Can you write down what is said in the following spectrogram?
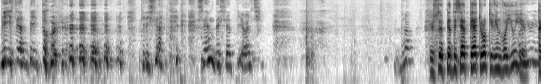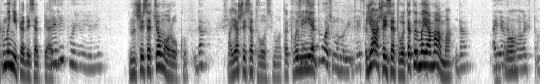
55 теж. 50, 75. Да. Кажете, 55 років він воює? Воює. Так мені Це 55. рік воює він. Ну, 67-го року. Да. А я 68-го. Так ви мені. 68-го він. 68-го. Я 68 так ви моя мама. Да. А я О. видумала, хто.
